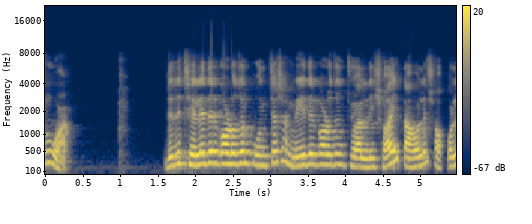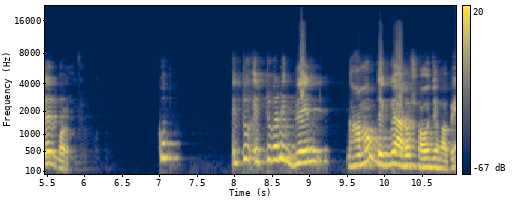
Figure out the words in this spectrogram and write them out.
টু ওয়ান যদি ছেলেদের গড় ওজন পঞ্চাশ আর মেয়েদের গড় ওজন চুয়াল্লিশ হয়, তাহলে সকলের গড় ওজন খুব একটু, একটুখানি ব্রেন ঘামাও, দেখবে আরও সহজে হবে।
